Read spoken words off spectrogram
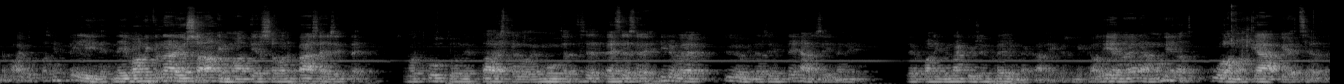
ne vaikuttaa siihen peliin. Että ne ei vaan niinku näy jossain animaatiossa, vaan ne pääsee sitten, voit kuuttua niitä taisteluja ja muuta. Että se, se, se hirveä työ, mitä siinä tehdään siinä, niin se jopa niinku näkyy siinä pelimekaniikassa, mikä oli hieno enää. Mun hienot kuoleman kääpiöt sieltä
